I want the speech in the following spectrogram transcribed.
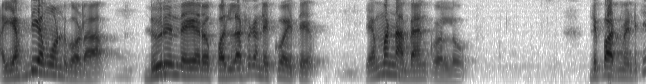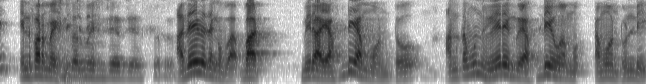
ఆ ఎఫ్డీ అమౌంట్ కూడా డ్యూరింగ్ ద ఇయర్ పది లక్షల కన్నా ఎక్కువ అయితే ఏమన్నా బ్యాంక్ వాళ్ళు డిపార్ట్మెంట్కి ఇన్ఫర్మేషన్ ఇన్ఫర్మేషన్ షేర్ చేస్తారు. అదేవిధంగా బట్ మీరు ఆ ఎఫ్డి అమౌంట్ అంతకుముందు వేరే ఇంకో ఎఫ్డి అమౌంట్ ఉండి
